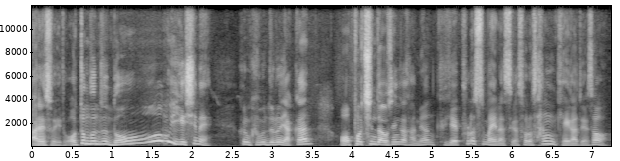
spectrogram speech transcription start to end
아래서 위로. 어떤 분들은 너무 이게 심해. 그럼 그분들은 약간 엎어친다고 생각하면 그게 플러스 마이너스가 서로 상계가 돼서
